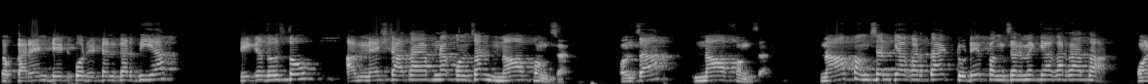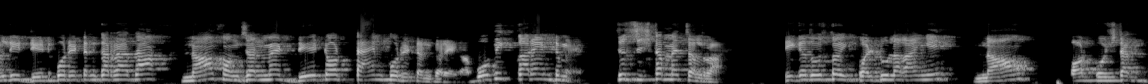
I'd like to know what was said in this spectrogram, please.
तो करंट डेट को रिटर्न कर दिया ठीक है दोस्तों, अब नेक्स्ट आता है अपना कौन सा? ना फ़ंक्शन कौन सा? ना फ़ंक्शन ना फ़ंक्शन क्या करता है? टुडे फ़ंक्शन में क्या कर रहा था? ओनली डेट को रिटर्न कर रहा था। ना फ़ंक्शन में डेट और टाइम को रिटर्न करेगा। वो भी करेंट में जो सिस्टम में चल रहा है। ठीक है दोस्तों इक्वल टू लगाएँगे। नाव और कोष्टक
